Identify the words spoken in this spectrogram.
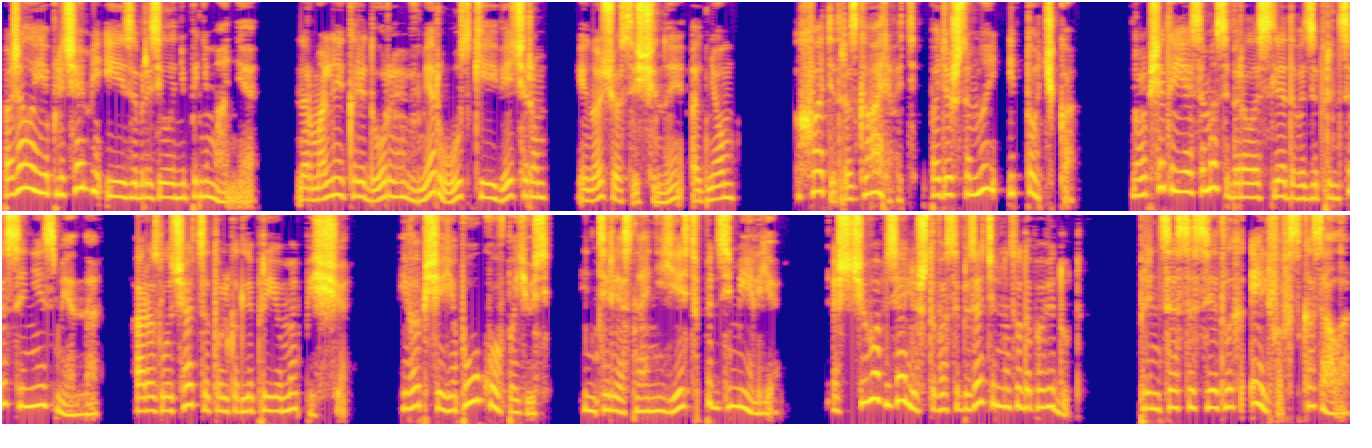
Пожала я плечами и изобразила непонимание. Нормальные коридоры, в меру узкие, вечером и ночью освещены, а днем... «Хватит разговаривать. Пойдешь со мной и точка». Вообще-то я и сама собиралась следовать за принцессой неизменно, а разлучаться только для приема пищи. И вообще, я пауков боюсь. Интересно, они есть в подземелье? А с чего взяли, что вас обязательно туда поведут? Принцесса светлых эльфов сказала.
